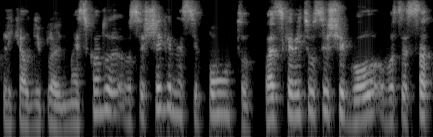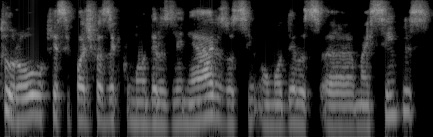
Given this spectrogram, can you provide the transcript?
aplicar o deep learning. Mas quando você chega nesse ponto, basicamente você chegou, você saturou o que se pode fazer com modelos lineares ou, sim, ou modelos uh, mais simples.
